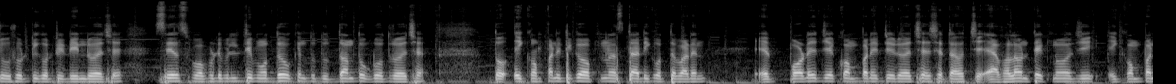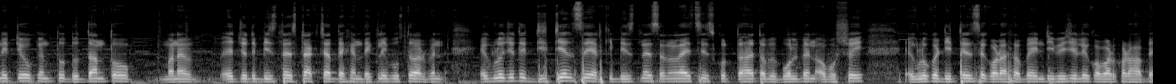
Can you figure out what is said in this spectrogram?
চৌষট্টি কোটি ঋণ রয়েছে। সেলস প্রফিটেবিলিটির মধ্যেও কিন্তু দুর্দান্ত গ্রোথ রয়েছে। তো এই কোম্পানিটিকেও আপনারা স্টাডি করতে পারেন। এরপরে যে কোম্পানিটি রয়েছে, সেটা হচ্ছে অ্যাভালন টেকনোলজি এই কোম্পানিটিও কিন্তু দুর্দান্ত মানে এর যদি বিজনেস স্ট্রাকচার দেখেন, দেখলেই বুঝতে পারবেন। এগুলো যদি ডিটেলসে আর কি বিজনেস অ্যানালাইসিস করতে হয়, তবে বলবেন অবশ্যই এগুলোকে ডিটেলসে করা হবে ইন্ডিভিজুয়ালি কভার করা হবে।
